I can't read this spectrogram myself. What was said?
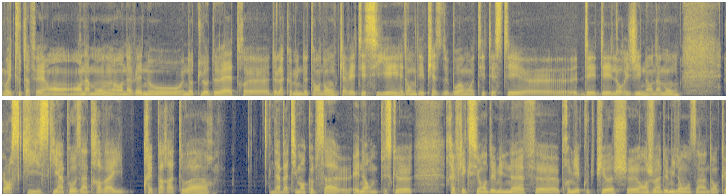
Oui, tout à fait. En, en amont, on avait nos, notre lot de hêtres de la commune de Tendon qui avait été scié et donc des pièces de bois ont été testées euh, dès, dès l'origine, en amont. Alors, ce qui, ce qui impose un travail préparatoire d'un bâtiment comme ça euh, énorme, puisque réflexion en 2009, euh, premier coup de pioche euh, en juin 2011. Hein, donc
